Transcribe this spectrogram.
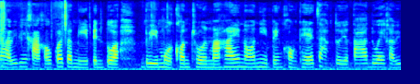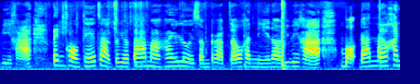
นะคะพี่พี่ๆค่ะเขาก็จะมีเป็นตัวรีโมทคอนโทรลมาให้เนาะนี่เป็นของเทสจากโตโยต้าด้วยค่ะพี่พี่ๆค่ะเป็นของเทสจากโตโยต้ามาให้เลยสำหรับเจ้าคันนี้นะพี่พี่ๆค่ะเบาะด้านหน้าแล้วคัน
